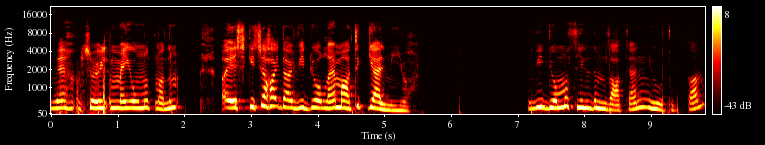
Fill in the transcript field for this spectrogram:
Ve söylemeyi unutmadım. Eskisi Haydar videolarım artık gelmiyor. Videomu sildim zaten YouTube'dan.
